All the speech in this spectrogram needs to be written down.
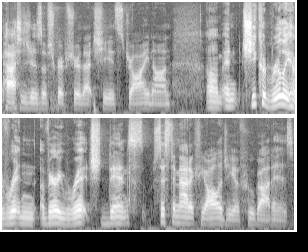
passages of Scripture that she's drawing on. Um, and she could really have written a very rich, dense, systematic theology of who God is.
